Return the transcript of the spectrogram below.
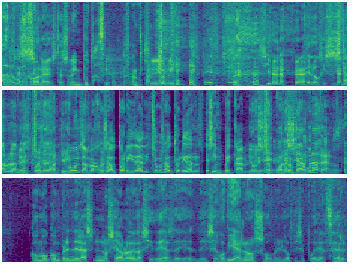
a lo mejor esta es una imputación, Antonio. sí, pero de lo que se está hablando después de la entrevista... Además con esa autoridad, dicho que esa autoridad es impecable. No, he hecho no cuatro se preguntas. habla- como comprenderás, no se habla de las ideas de, de Segoviano sobre lo que se puede hacer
